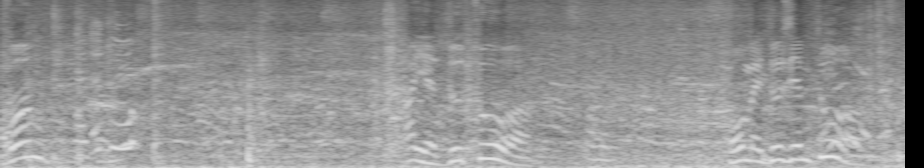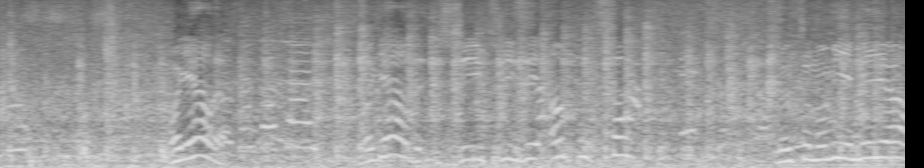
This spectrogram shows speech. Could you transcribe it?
Ah bon? Ah, il y a deux tours. Bon, mais deuxième tour. Regarde. Regarde, j'ai utilisé 1%. L'autonomie est meilleure.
